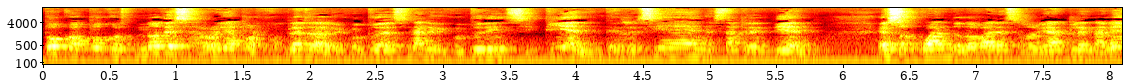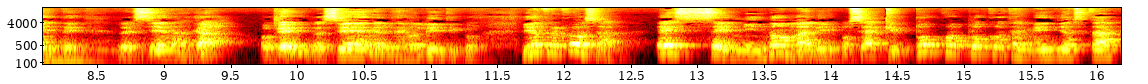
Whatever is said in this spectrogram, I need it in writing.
Poco a poco no desarrolla por completo la agricultura, es una agricultura incipiente, recién está aprendiendo. ¿Eso cuándo lo va a desarrollar plenamente? Recién acá, ¿ok? Recién en el neolítico. Y otra cosa, es seminómade, o sea que poco a poco también ya está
